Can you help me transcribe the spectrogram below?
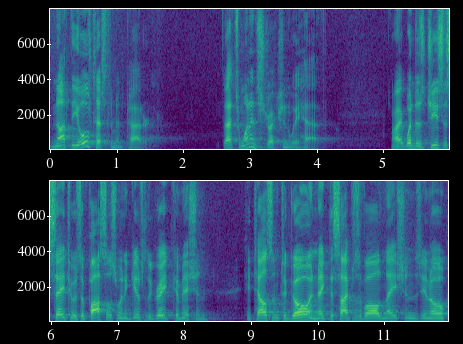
not the Old Testament pattern. That's one instruction we have. All right, what does Jesus say to His apostles when He gives the Great Commission? He tells them to go and make disciples of all nations, you know,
